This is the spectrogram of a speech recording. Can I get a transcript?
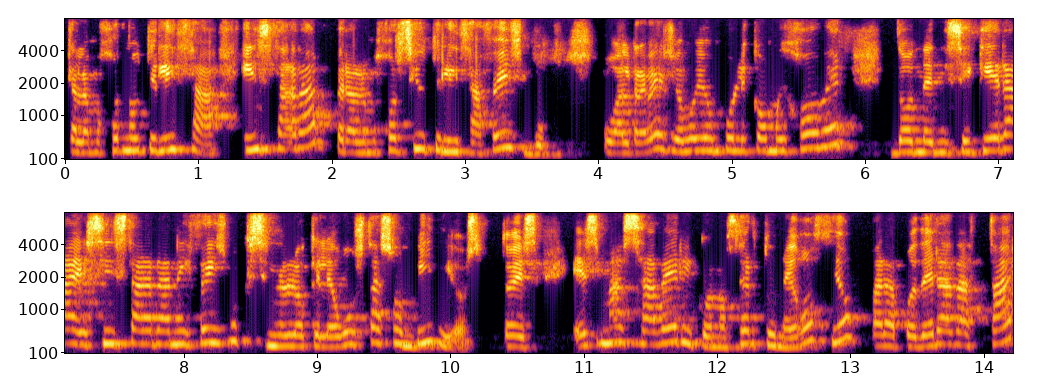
que a lo mejor no utiliza Instagram, pero a lo mejor sí utiliza Facebook. O al revés, yo voy a un público muy joven donde ni siquiera es Instagram ni Facebook, sino lo que le gusta son vídeos. Entonces, es más saber y conocer tu negocio para poder adaptar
